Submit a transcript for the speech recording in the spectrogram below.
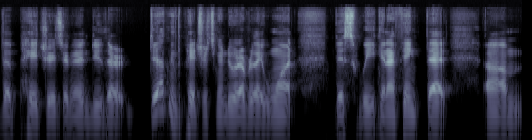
the Patriots are going to do their. I think the Patriots are going to do whatever they want this week, and I think that um,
